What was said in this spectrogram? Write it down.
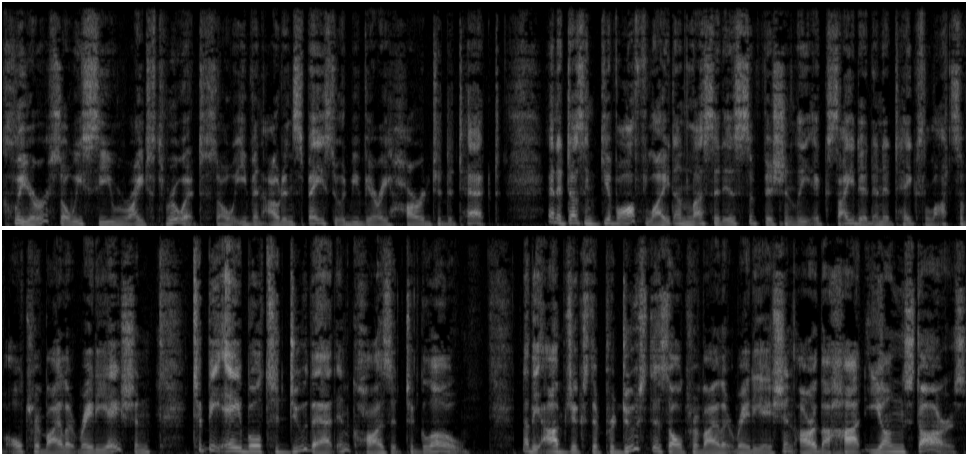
clear, so we see right through it. So even out in space, it would be very hard to detect. And it doesn't give off light unless it is sufficiently excited, and it takes lots of ultraviolet radiation to be able to do that and cause it to glow. Now, the objects that produce this ultraviolet radiation are the hot young stars.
